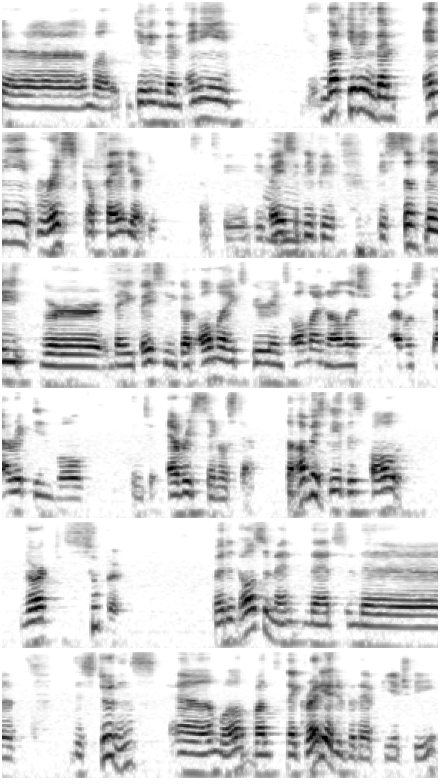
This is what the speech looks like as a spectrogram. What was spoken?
uh, well, giving them any, not giving them any risk of failure we, we Mhm. basically we, we simply were they basically got all my experience all my knowledge i was directly involved into every single step now obviously this all worked super but it also meant that the the students um, well once they graduated with their phd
